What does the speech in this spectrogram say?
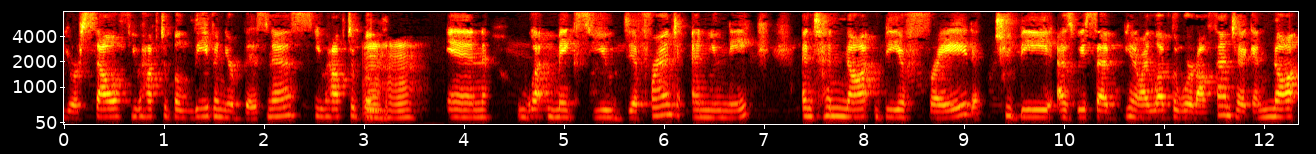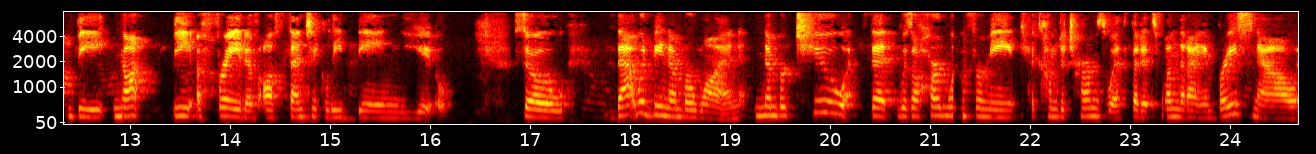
yourself. You have to believe in your business. You have to believe mm-hmm. in what makes you different and unique, and to not be afraid to be, as we said. You know, I love the word authentic, and not be not be afraid of authentically being you. So that would be number one. Number two, that was a hard one for me to come to terms with, but it's one that I embrace now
